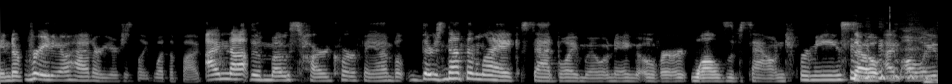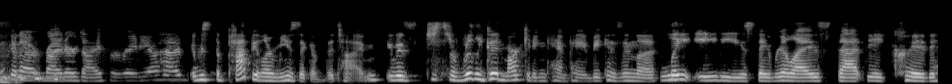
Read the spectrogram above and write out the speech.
into Radiohead or you're just like, what the fuck? I'm not the most hardcore fan, but there's nothing like sad boy moaning over walls of sound for me. So I'm always gonna ride or die for Radiohead. It was the popular music of the time. It was just a really good marketing campaign because in the late 80s, they realized that they could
